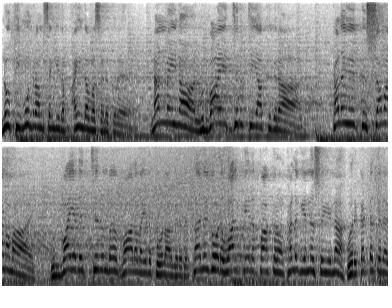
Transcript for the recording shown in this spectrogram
நூத்தி மூன்றாம் சங்கீதம் ஐந்தாம் வசனத்துல நன்மையினால் உன் வாயை திருப்தியாக்குகிறார். கழுகுக்கு சமானமாய் உன் வயது திரும்ப வாழ வயது போலாகிறது. கழுகோட வாழ்க்கையில பாக்குறோம் கழுகு என்ன செய்யும்னா ஒரு கட்டத்துல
